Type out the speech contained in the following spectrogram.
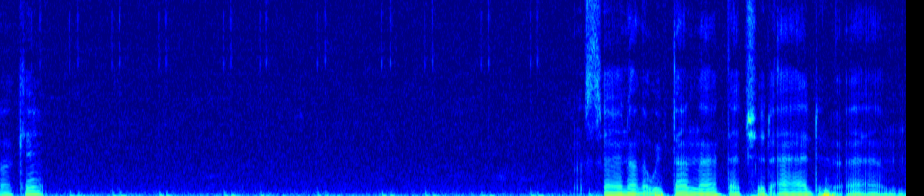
Okay. So now that we've done that that should add um,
